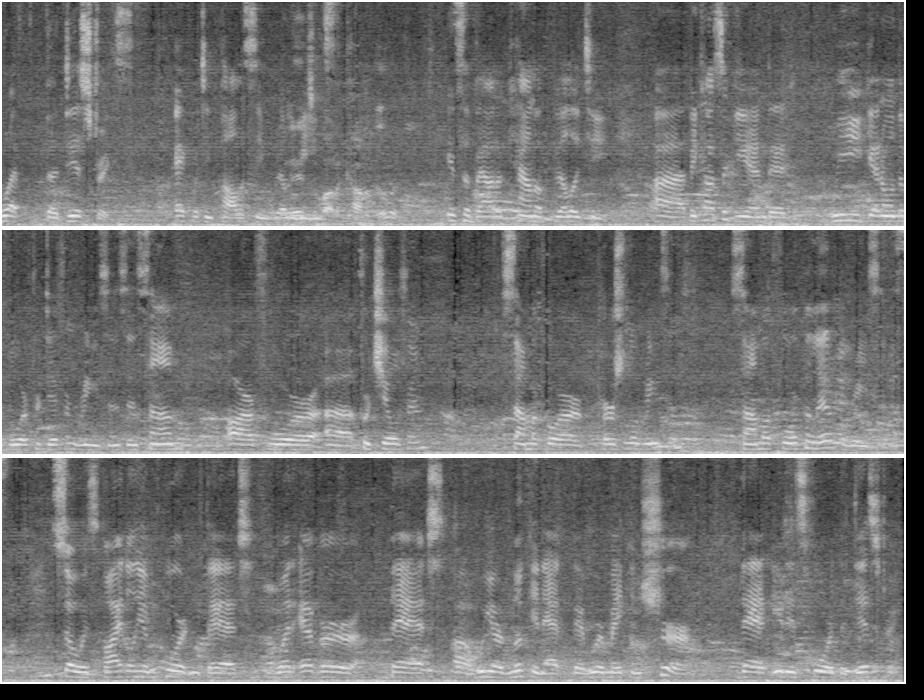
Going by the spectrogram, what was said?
what the district's equity policy really It's means about accountability. it's about accountability uh, because again that we get on the board for different reasons and some are for uh, for children some are for personal reasons some are for political reasons. So it's vitally important that whatever that uh, we are looking at that we're making sure that it is for the district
